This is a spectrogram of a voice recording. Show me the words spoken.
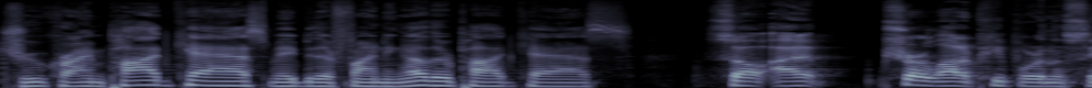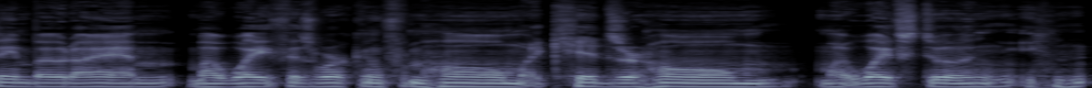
True crime podcasts, maybe they're finding other podcasts. So I'm sure a lot of people are in the same boat I am. My wife is working from home. My kids are home. My wife's doing,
